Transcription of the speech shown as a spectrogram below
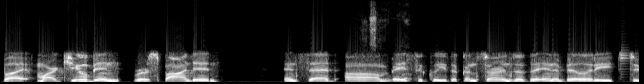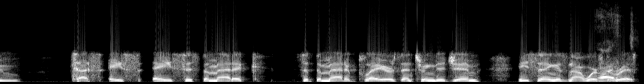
But Mark Cuban responded and said um, basically the concerns of the inability to test a, systematic, symptomatic players entering the gym. He's saying it's not worth Right. the risk.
